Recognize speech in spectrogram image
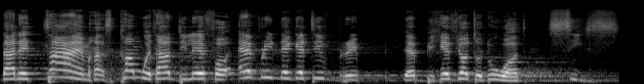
that a time has come without delay for every negative uh, behavior to do what? Cease.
